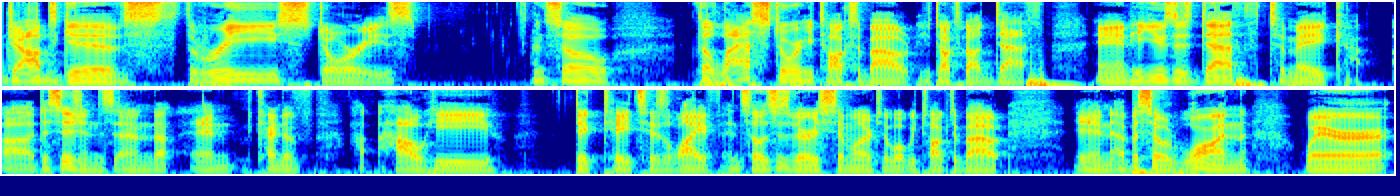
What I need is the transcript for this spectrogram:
Jobs gives three stories. And so the last story he talks about, he talks about death, and he uses death to make uh, decisions and and kind of how he dictates his life. And so this is very similar to what we talked about in episode one, where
